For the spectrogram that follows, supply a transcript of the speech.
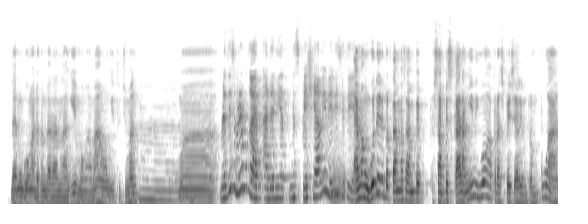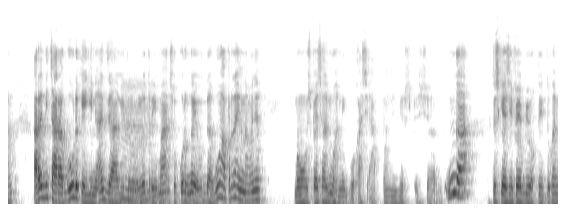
Dan gue nggak ada kendaraan lagi mau nggak mau gitu. Cuman Hmm, me- berarti sebenarnya bukan ada niat ngespesialin ya di situ ya? Emang gue dari pertama sampai sampai sekarang ini gue gak pernah spesialin perempuan. Karena ini cara gue udah kayak gini aja gitu loh. Lu Hmm. terima syukur enggak ya udah. Gue gak pernah yang namanya mau spesialin wah nih gue kasih apa nih biar spesial? Gitu. Enggak terus kayak si Feby waktu itu kan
